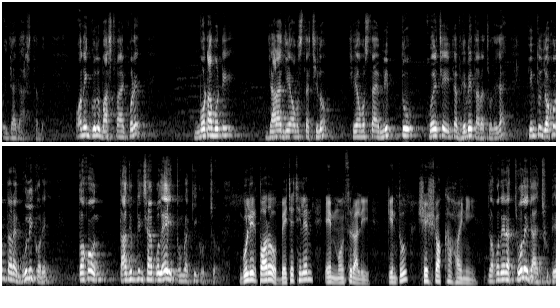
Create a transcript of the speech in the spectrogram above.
ওই জায়গায় আসতে হবে। অনেকগুলো বাস ফায়ার করে মোটামুটি যারা যে অবস্থা ছিল সেই অবস্থায় মৃত্যু হয়েছে এটা ভেবে তারা চলে যায়। কিন্তু যখন তারা গুলি করে তখন তাজউদ্দিন সাহেব বলে এই তোমরা কি করছ? গুলির পরও বেঁচে ছিলেন এম মনসুর আলী কিন্তু শেষ রক্ষা হয়নি। যখন এরা চলে যায় ছুটে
